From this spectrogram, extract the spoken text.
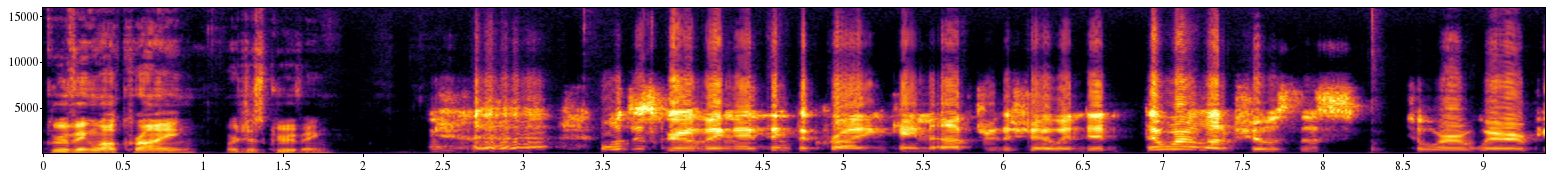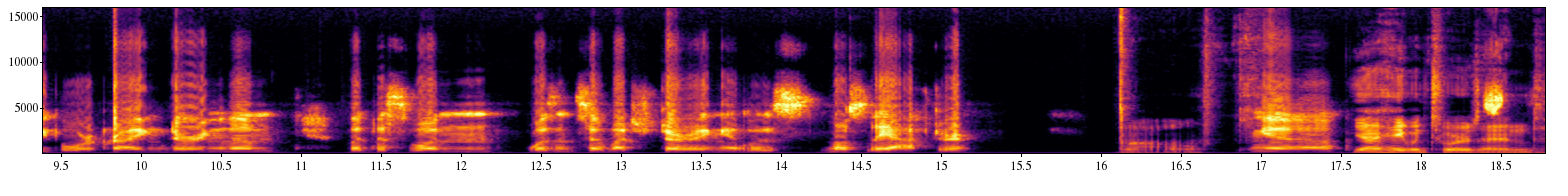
Grooving while crying, or just grooving. well, just grooving. I think the crying came after the show ended. There were a lot of shows this tour where people were crying during them, but this one wasn't so much during, it was mostly after. Oh, Yeah. yeah. I hate when tours end.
